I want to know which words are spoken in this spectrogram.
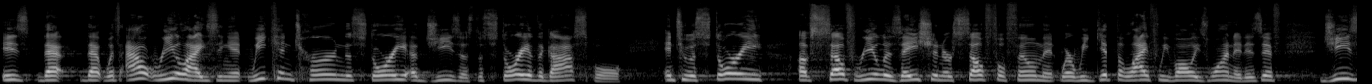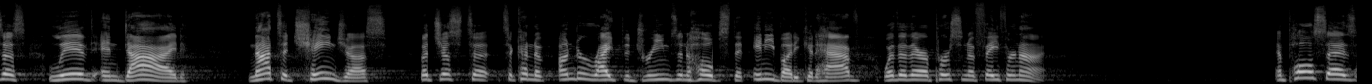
is that, that without realizing it, we can turn the story of Jesus, the story of the gospel, into a story of self realization or self fulfillment where we get the life we've always wanted, as if Jesus lived and died not to change us, but just to, to kind of underwrite the dreams and hopes that anybody could have, whether they're a person of faith or not. And Paul says,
